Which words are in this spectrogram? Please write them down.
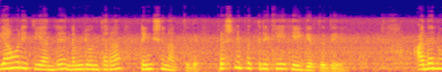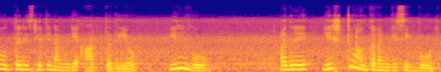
ಯಾವ ರೀತಿ ಅಂದರೆ ನಮಗೆ ಒಂಥರ ಟೆನ್ಷನ್ ಆಗ್ತದೆ. ಪ್ರಶ್ನೆ ಪತ್ರಿಕೆ ಹೇಗಿರ್ತದೆ? ಅದನ್ನು ಉತ್ತರಿಸಲಿಕ್ಕೆ ನಮಗೆ ಆಗ್ತದೆಯೋ? ಇಲ್ವೋ? ಆದರೆ ಎಷ್ಟು ಅಂಕ ನಮಗೆ ಸಿಗ್ಬೋದು?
